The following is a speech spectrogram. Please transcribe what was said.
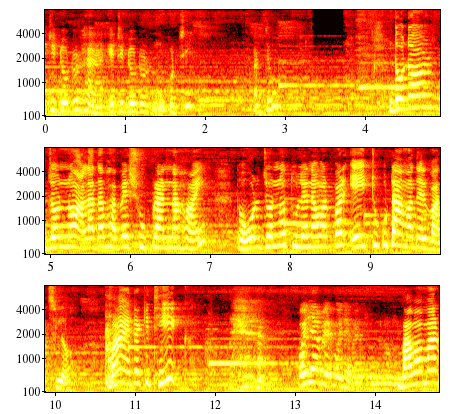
এটি ডোডোর হ্যাঁ এটি ডোডোর করছি। আর দেবো? ডোডোর জন্য আলাদাভাবে স্যুপ রান্না হয় তো ওর জন্য তুলে নেওয়ার পর এইটুকুটা আমাদের বাঁচলো। মা এটা কি ঠিক? হয়ে যাবে হয়ে যাবে ডোডোর বাবা মার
